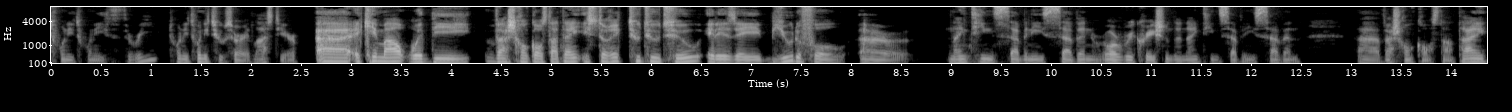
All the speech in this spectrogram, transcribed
2023, 2022, sorry, last year. Uh, it came out with the Vacheron Constantin Historique 222. It is a beautiful uh, 1977 or recreation of the 1977 uh, Vacheron Constantin.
